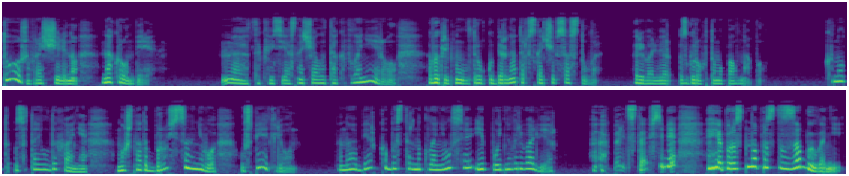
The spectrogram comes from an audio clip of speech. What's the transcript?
тоже в расщелину на Кронбере? «А, «Так ведь я сначала так и планировал», — выкрикнул вдруг губернатор, вскочив со стула. Револьвер с грохотом упал на пол. Кнут затаил дыхание. Может, надо броситься на него? Успеет ли он? Но Берка быстро наклонился и поднял револьвер. «Представь себе, я просто-напросто забыл о ней.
